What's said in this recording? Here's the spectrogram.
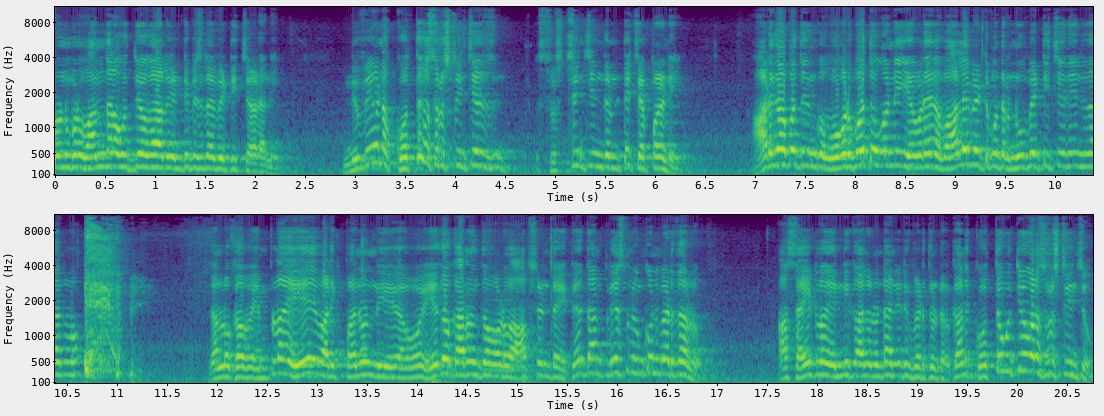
రెండు మూడు వందల ఉద్యోగాలు ఎన్టీపీసీలో పెట్టించాడని. నువ్వేమైనా కొత్తగా సృష్టించే సృష్టించింది ఉంటే చెప్పండి. ఆడకపోతే ఇంకో ఒకటి పోతే ఒకడిని ఎవడైనా వాళ్ళే పెట్టుకుంటారు. నువ్వు పెట్టించేది ఏంటి దాంట్లో? దానిలో ఒక ఎంప్లాయీ వాడికి పని ఉండి ఓ- ఏదో కారణంతో వాడు ఆబ్సెంట్ అయితే దాని ప్లేస్లో ఇంకొని పెడతారు. ఆ సైట్లో ఎన్ని ఖాళీలు ఉంటే అన్నిటికి పెడుతుంటారు. కానీ కొత్త ఉద్యోగాలు సృష్టించు.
